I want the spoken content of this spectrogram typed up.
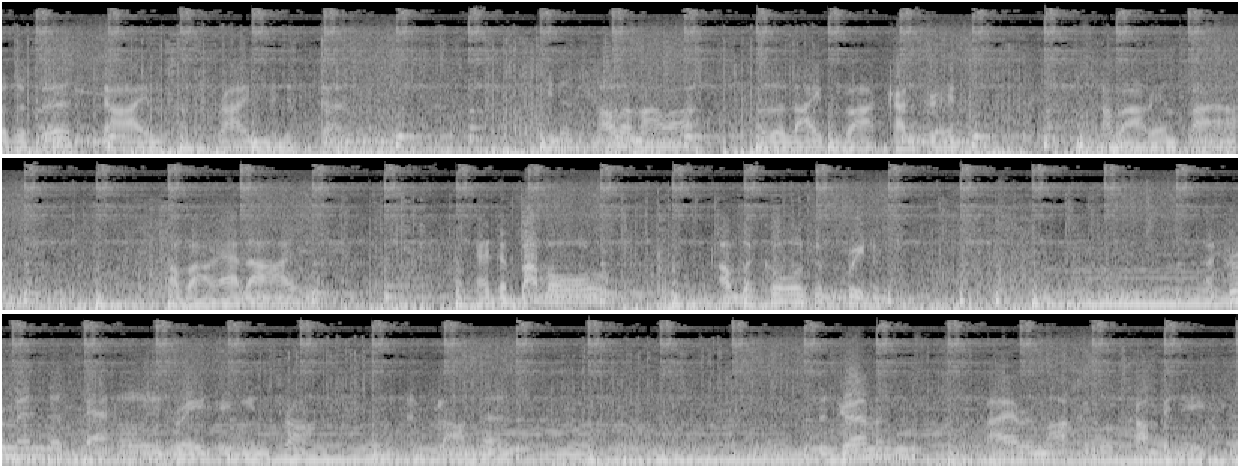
first time a Prime Minister in a solemn hour for the life of our country, of our empire, of our allies, and above all, of the cause of freedom. A tremendous battle is raging in France and Flanders. The Germans, by a remarkable combination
